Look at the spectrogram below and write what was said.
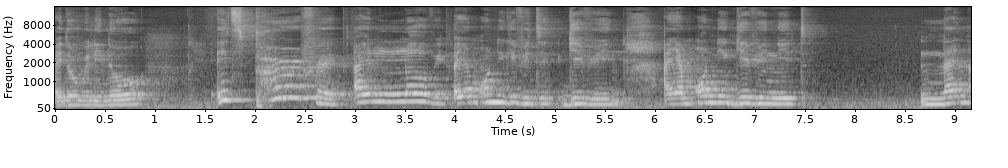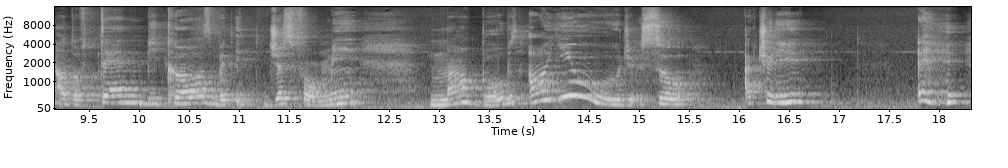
I don't really know. It's perfect. I love it. I am only give it, giving I am only giving it 9 out of 10 because but it just for me my boobs are huge. So actually I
